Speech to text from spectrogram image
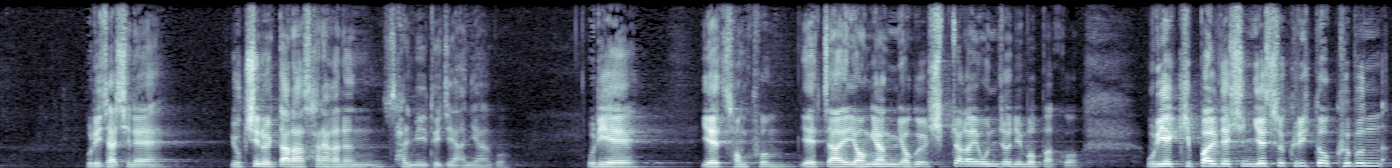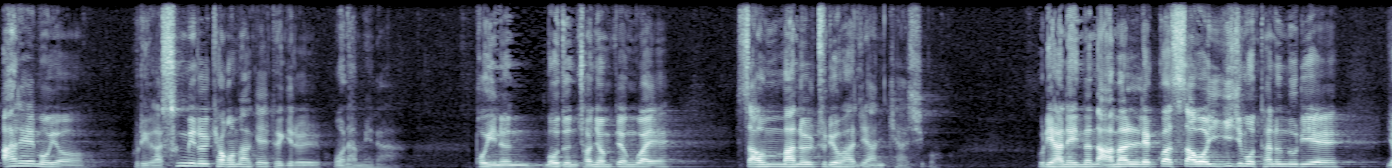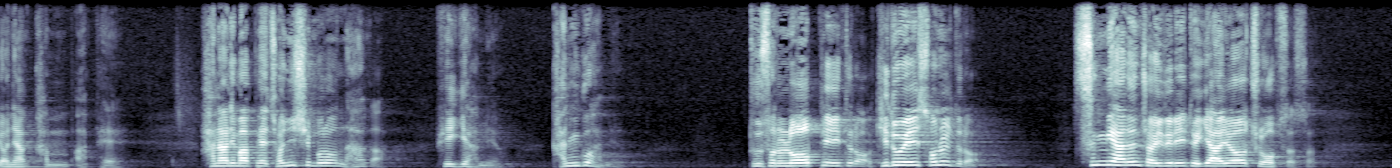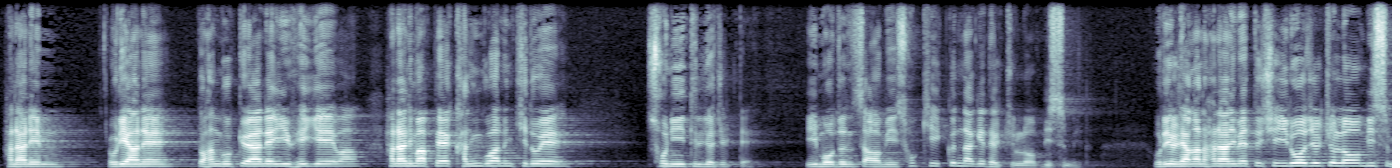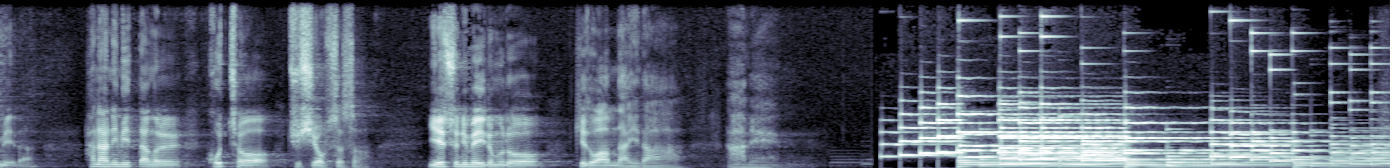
우리 자신의 육신을 따라 살아가는 삶이 되지 아니하고 우리의 옛 성품, 옛 자의 영향력을 십자가에 온전히 못 받고 우리의 깃발 대신 예수 그리스도 그분 아래 모여 우리가 승리를 경험하게 되기를 원합니다. 보이는 모든 전염병과의 싸움만을 두려워하지 않게 하시고 우리 안에 있는 아말렉과 싸워 이기지 못하는 우리의 연약함 앞에 하나님 앞에 전심으로 나아가 회개하며 간구하며 두 손을 높이 들어 기도의 손을 들어 승리하는 저희들이 되게 하여 주옵소서. 하나님 우리 안에 또 한국 교회 안에 이 회개와 하나님 앞에 간구하는 기도의 손이 들려질 때 이 모든 싸움이 속히 끝나게 될 줄로 믿습니다. 우리를 향한 하나님의 뜻이 이루어질 줄로 믿습니다. 하나님 이 땅을 고쳐 주시옵소서. 예수님의 이름으로 기도함나이다. 아멘.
